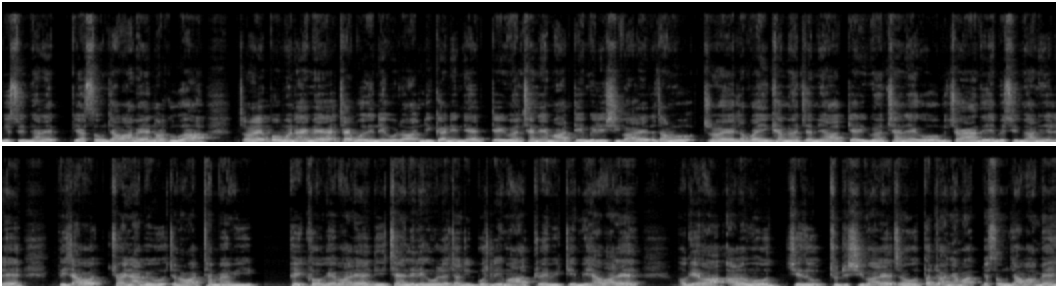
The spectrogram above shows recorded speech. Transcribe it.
မိတ်ဆွေများနဲ့ပြန်ဆုံကြပါမယ်နောက်တစ်ခုကကျွန်တော်ရဲ့ပုံမှန်တိုင်းပဲအကြိုက်ပွဲစဉ်တွေကိုတော့နီးကပ်အနေနဲ့ Telegram channel မှာတင်ပေးလို့ရှိပါတယ်ဒါကြောင့်မို့ကျွန်တော်ရဲ့လက်ပိုင်းခံမှန်းချက်များ Telegram channel ကိုမ join ရသေးတဲ့မိတ်ဆွေများအနေနဲ့လည်းတေချာတော့ join လာပြီးဖို့ကျွန်တော်ကထပ်မံပြီးဖိတ်ခေါ်ခဲ့ပါတယ်ဒီ channel link ကိုလည်းကျွန်တော်ဒီ post လေးမှာတွဲပြီးတင်ပေးထားပါတယ် ဟုတ်ကဲ့ပါအားလုံးကိုကျေးဇူးထူးထူးရှိပါတယ်ကျွန်တော်တို့တက်ကြွညမှာပြန်ဆုံကြပါမယ်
